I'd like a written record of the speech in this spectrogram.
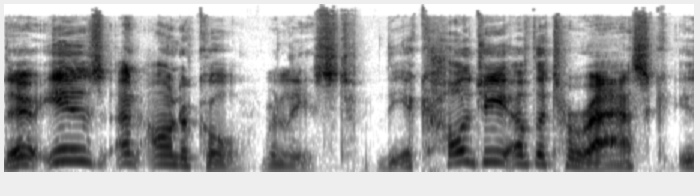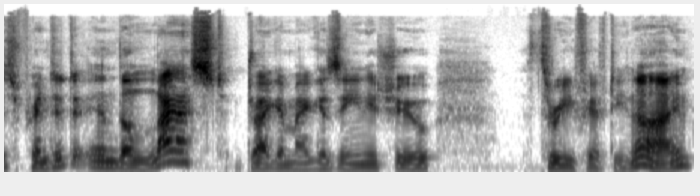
there is an article released. The Ecology of the Tarrasque is printed in the last Dragon Magazine issue 359.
